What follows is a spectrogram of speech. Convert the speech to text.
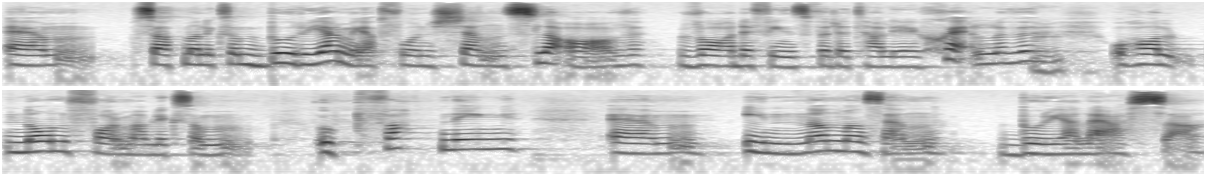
Ehm, så att man liksom börjar med att få en känsla av vad det finns för detaljer själv och ha någon form av liksom uppfattning ehm, innan man sen börjar läsa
